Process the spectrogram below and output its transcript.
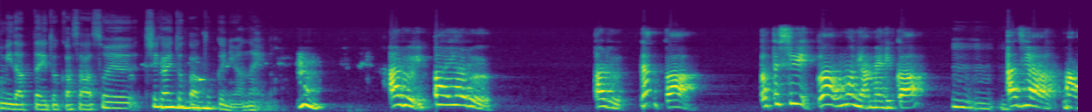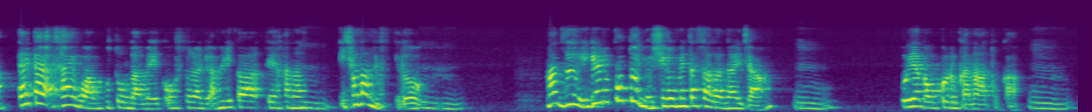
みだったりとかさそういう違いとかは特にはないの、うん。ある、いっぱいある。ある。なんか、私は主にアメリカ、うんうんうん。アジア、まあ、大体最後はほとんどアメリカ、オーストラリア、アメリカで話す、うん。一緒なんですけど、うんうん。まず入れることに後ろめたさがないじゃん。うん。親が怒るかなとか。うん。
